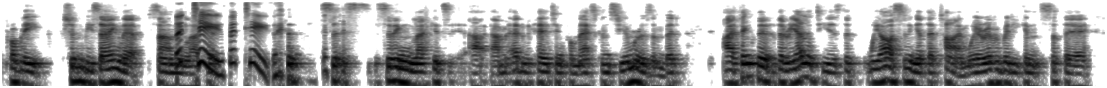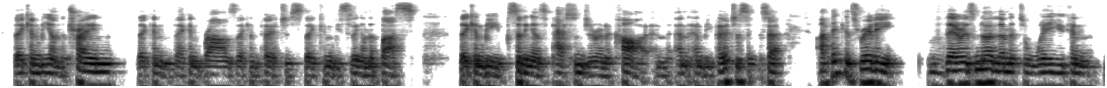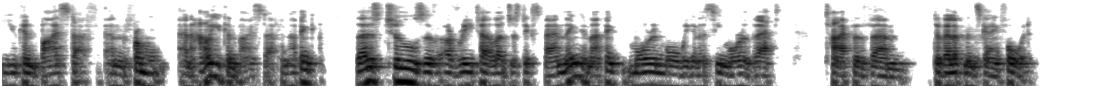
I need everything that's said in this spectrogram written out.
probably shouldn't be saying that. Sounding book like two, book two. sitting like it's I'm advocating for mass consumerism, but I think the the reality is that we are sitting at that time where everybody can sit there. They can be on the train, they can they can browse, they can purchase, they can be sitting on the bus, they can be sitting as a passenger in a car and and, and be purchasing. So I think it's really there is no limit to where you can you can buy stuff and from and how you can buy stuff. And I think those tools of, of retail are just expanding. And I think more and more we're going to see more of that type of um, developments going forward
